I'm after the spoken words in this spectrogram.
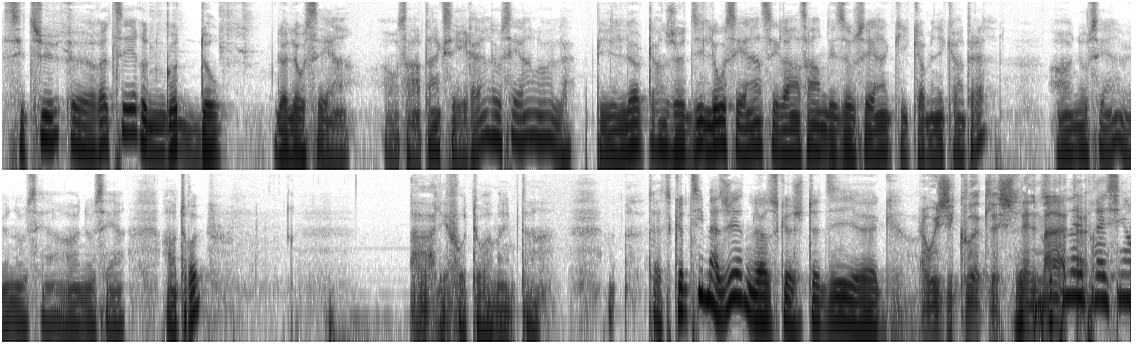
si tu euh, retires une goutte d'eau de l'océan, on s'entend que c'est grand l'océan, là, là. Puis là, quand je dis l'océan, c'est l'ensemble des océans qui communiquent entre elles. Un océan, un océan, un océan. Entre eux. Ah, les photos en même temps. Est-ce que tu imagines là, ce que je te dis, Hugues? Ah oui, j'écoute, je suis J'ai j'ai tellement... pas atten- l'impression.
